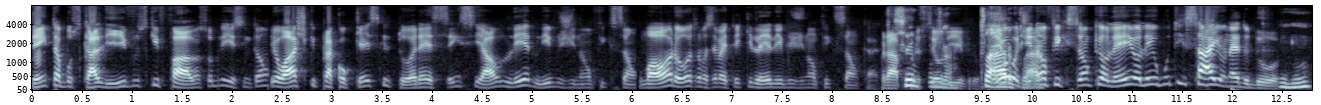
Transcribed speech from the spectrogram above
tenta buscar livros que falam sobre isso. Então, eu acho que para qualquer escritor é essencial ler livros de não ficção. Uma hora ou outra você vai ter que ler livros de não ficção, cara, para o seu livro. Claro, eu, claro. de não ficção que eu leio, eu leio muito ensaio, né, Dudu? Uhum.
